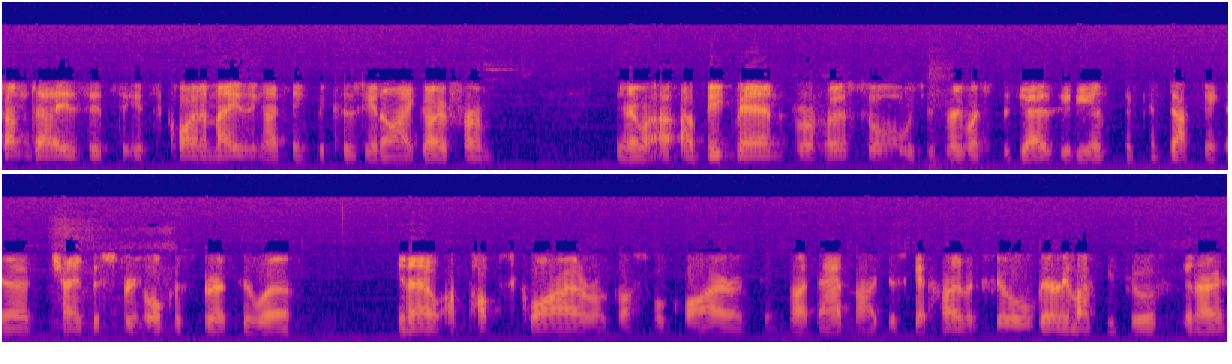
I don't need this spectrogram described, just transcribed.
some days it's it's quite amazing. I think because you know I go from you know a, a big band rehearsal, which is very much the jazz idiom, to conducting a chamber string orchestra, to a you know a pops choir or a gospel choir and things like that. And I just get home and feel very lucky to have you know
